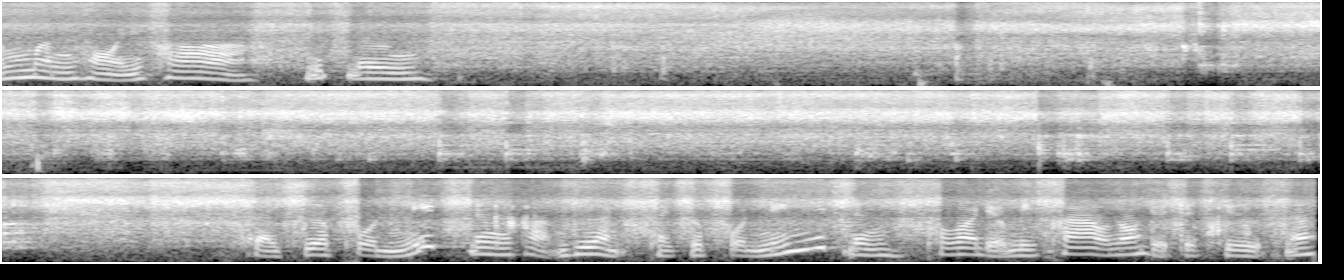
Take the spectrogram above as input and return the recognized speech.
น้ำมันหอยค่ะ นิดนึง ใส่เกลือป่นนิดนึงค่ะเพื่อนใส่เกลือป่นนิดนึงเพราะว่าเดี๋ยวมีข้าวเนาะเดี๋ยวจะจืดนะ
